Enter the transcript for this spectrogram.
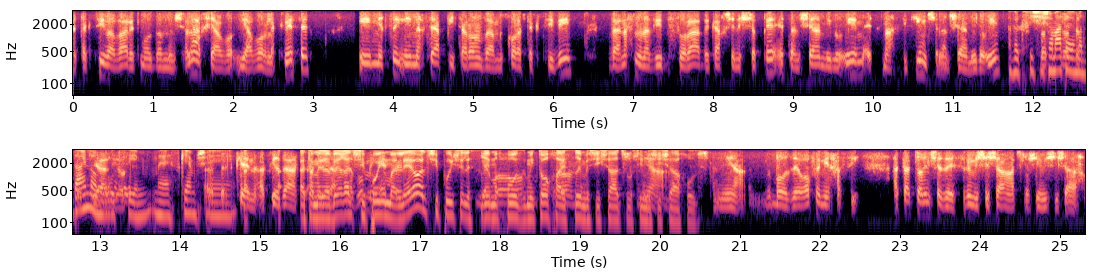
התקציב עבר אתמול בממשלה, איך יעבור, יעבור לכנסת, אם ימצא הפתרון והמקור התקציבי, ואנחנו נביא בשורה בכך שנשפה את אנשי המילואים, את מעסיקים של אנשי המילואים. אבל כפי ששמעת, הם עדיין לא מרוצים מההסכם ש... כן, את יודעת. אתה מדבר על שיפוי מלא או על שיפוי של 20% מתוך ה-26 עד 36%? שנייה, בוא, זה אופן יחסי. אתה טוען שזה 26 עד 36%,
